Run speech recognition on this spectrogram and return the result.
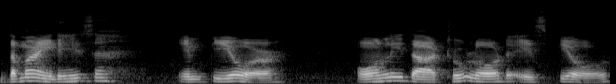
The mind is impure, only the true Lord is pure.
